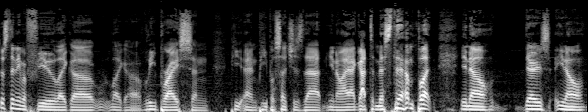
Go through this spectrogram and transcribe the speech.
just to name a few, like uh, like uh, Lee Brice and and people such as that. You know, I, I got to miss them, but you know, there's you know,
